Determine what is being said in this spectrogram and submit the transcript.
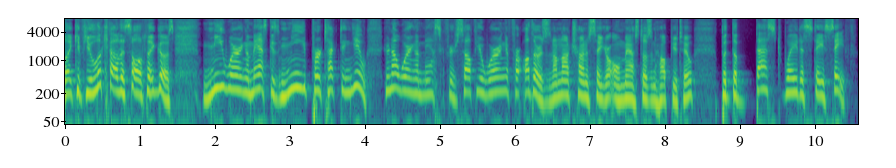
Like, if you look how this whole thing goes, me wearing a mask is me protecting you. You're not wearing a mask for yourself, you're wearing it for others. And I'm not trying to say your own mask doesn't help you too, but the best way to stay safe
